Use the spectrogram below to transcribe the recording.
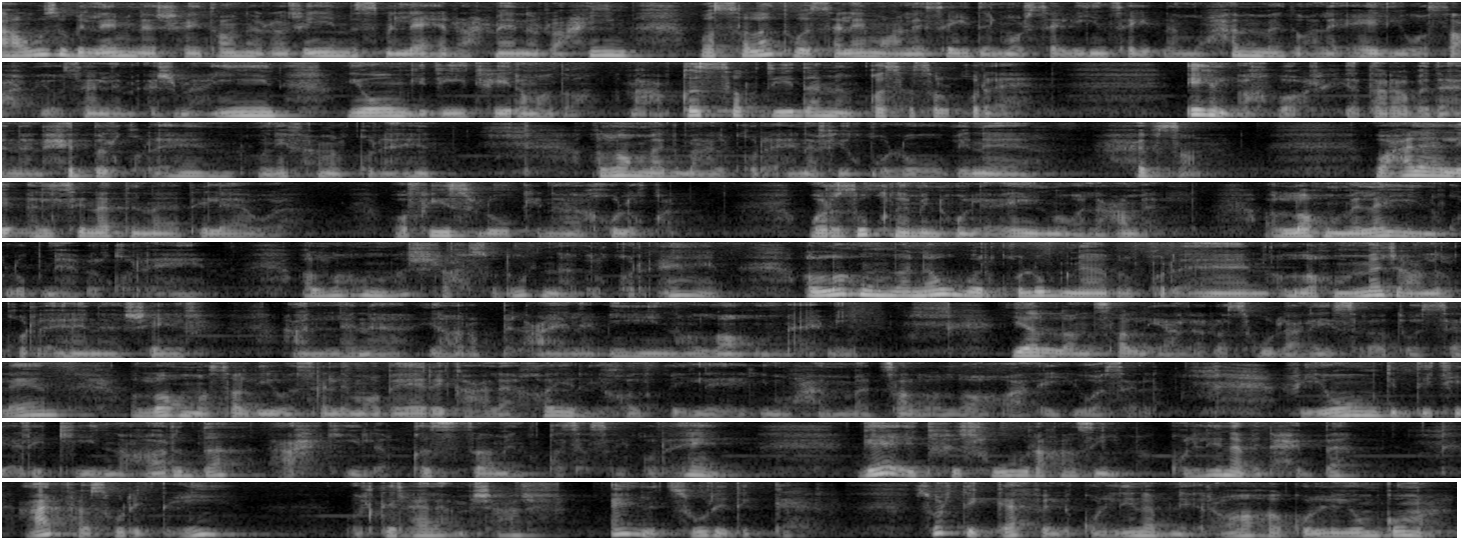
أعوذ بالله من الشيطان الرجيم. بسم الله الرحمن الرحيم. والصلاة والسلام على سيد المرسلين سيدنا محمد وعلى آله وصحبه وسلم أجمعين. يوم جديد في رمضان مع قصة جديدة من قصص القرآن. إيه الأخبار؟ يا ترى بدأنا نحب القرآن ونفهم القرآن؟ اللهم اجمع القرآن في قلوبنا حفظا وعلى ألسنتنا تلاوة وفي سلوكنا خلقا وارزقنا منه العلم والعمل. اللهم لين قلوبنا بالقرآن. اللهم اشرح صدورنا بالقرآن. اللهم نور قلوبنا بالقرآن. اللهم اجعل القرآن شافعا لنا يا رب العالمين. اللهم آمين. يلا نصلي على الرسول عليه الصلاة والسلام. اللهم صل وسلم وبارك على خير خلق الله محمد صلى الله عليه وسلم. في يوم جدتي قالت لي النهاردة هحكي لك قصة من قصص القرآن. جاءت في صورة عظيمة كلنا بنحبها. عارفة سورة إيه؟ قلت لها لأ مش عارفة. قالت سورة الكهف. سورة الكهف اللي كلنا بنقراها كل يوم جمعة.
